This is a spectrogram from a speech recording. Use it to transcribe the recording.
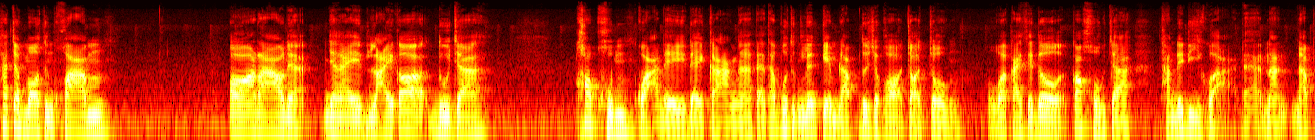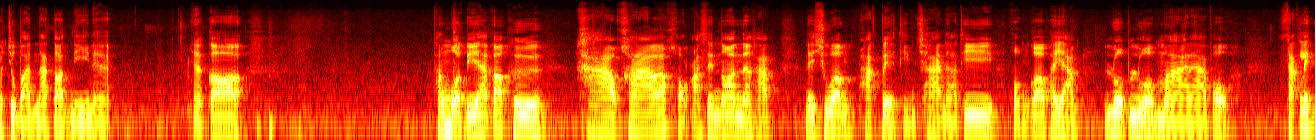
ถ้าจะมองถึงความออราวเนี่ยยังไงไลท์ก็ดูจะครอบคลุมกว่าในใดกลางนะ แต่ถ้าพูดถึงเรื่องเกมรับโดยเฉพาะเจาะจง ผมว่าไกเซโดก็คงจะทำได้ดีกว่านะฮะณณปัจจุบันนะตอนนี้นะฮะแล้วก็ ทั้งหมดนี้ครับก็คือข่าวคราวของอาร์เซนอลนะครับ ในช่วงพักเบรกทีมชาตินะที่ผมก็พยายามรวบรวมมานะเพราะ สักเล็ก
